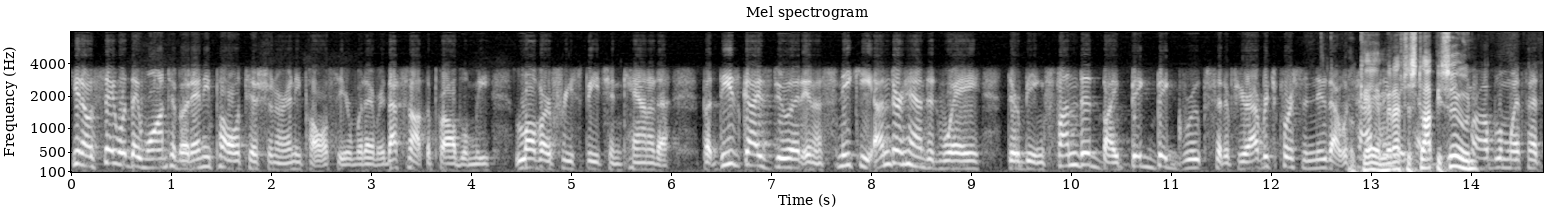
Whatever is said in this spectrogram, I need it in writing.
you know say what they want about any politician or any policy or whatever. That's not the problem. We love our free speech in Canada, but these guys do it in a sneaky, underhanded way. They're being funded by big, big groups that if your average person knew that was Okay, I'm gonna have to stop you soon. Problem with it,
